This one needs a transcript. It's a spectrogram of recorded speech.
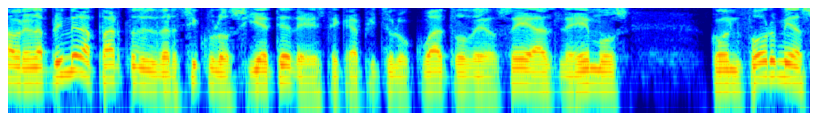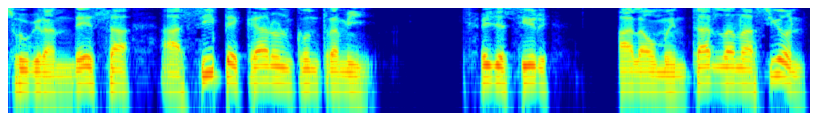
Ahora, en la primera parte del versículo siete de este capítulo cuatro de Oseas leemos Conforme a su grandeza, así pecaron contra mí. Es decir, al aumentar la nación,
